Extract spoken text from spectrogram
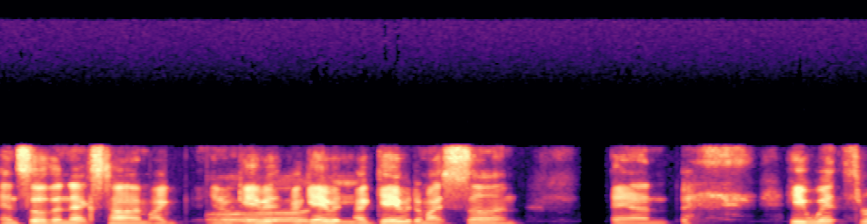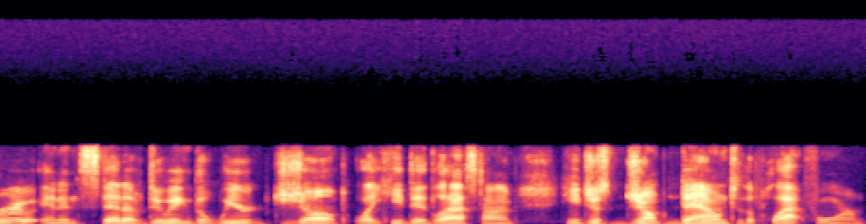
And so the next time I you know gave it I gave it I gave it to my son and he went through and instead of doing the weird jump like he did last time, he just jumped down to the platform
